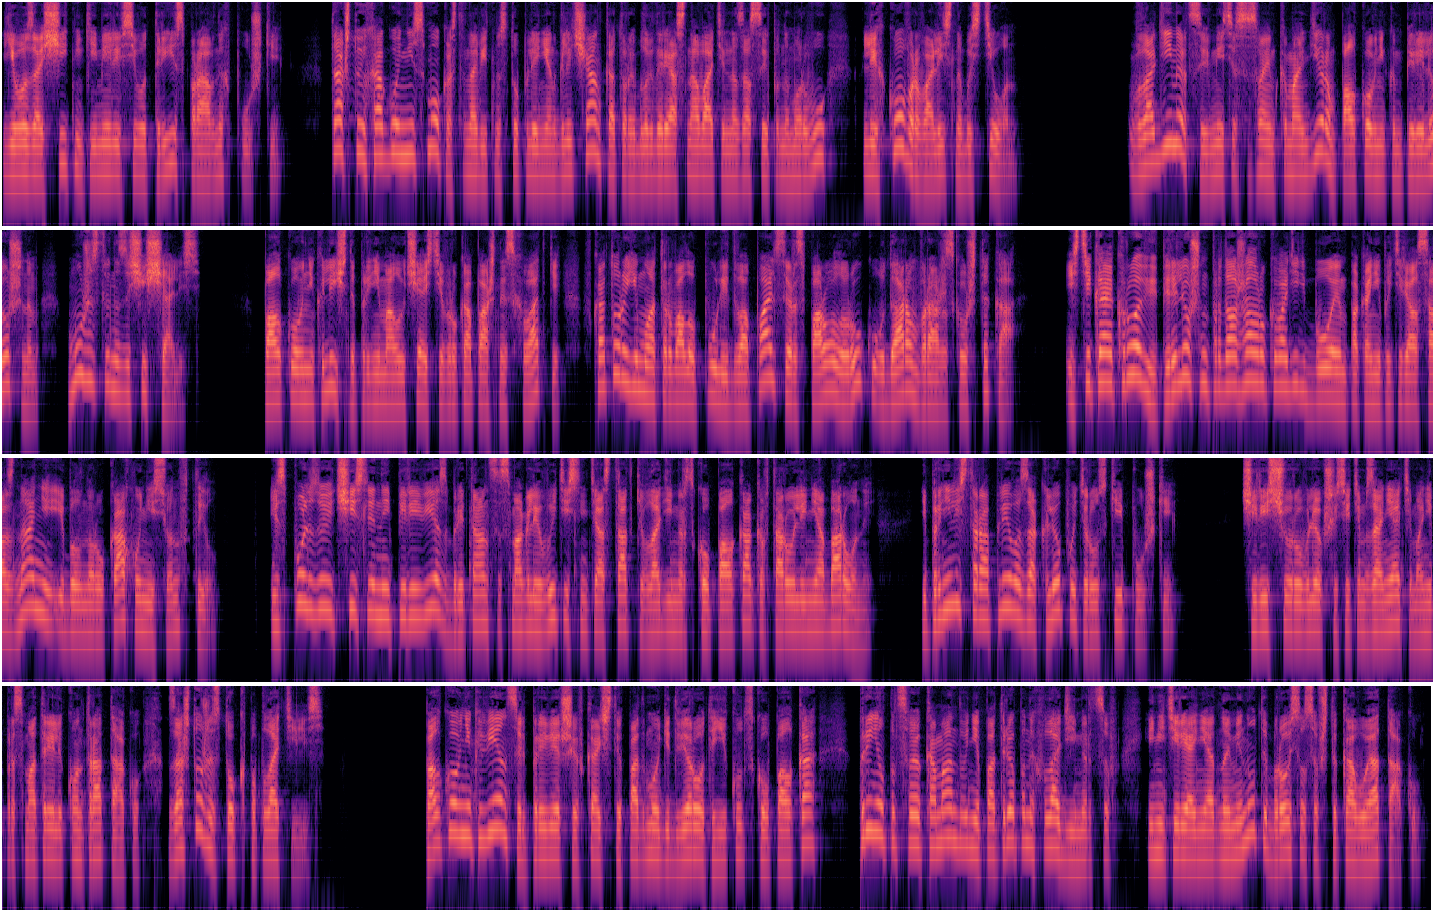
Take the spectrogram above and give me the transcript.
Его защитники имели всего три исправных пушки. Так что их огонь не смог остановить наступление англичан, которые благодаря основательно засыпанному рву легко ворвались на бастион. Владимирцы вместе со своим командиром, полковником Перелешиным, мужественно защищались. Полковник лично принимал участие в рукопашной схватке, в которой ему оторвало пулей два пальца и распороло руку ударом вражеского штыка. Истекая кровью, Перелешин продолжал руководить боем, пока не потерял сознание и был на руках унесен в тыл. Используя численный перевес, британцы смогли вытеснить остатки Владимирского полка ко второй линии обороны и принялись торопливо заклепывать русские пушки. Чересчур увлекшись этим занятием, они просмотрели контратаку, за что жестоко поплатились. Полковник Венцель, приведший в качестве подмоги две роты якутского полка, принял под свое командование потрепанных владимирцев и, не теряя ни одной минуты, бросился в штыковую атаку.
